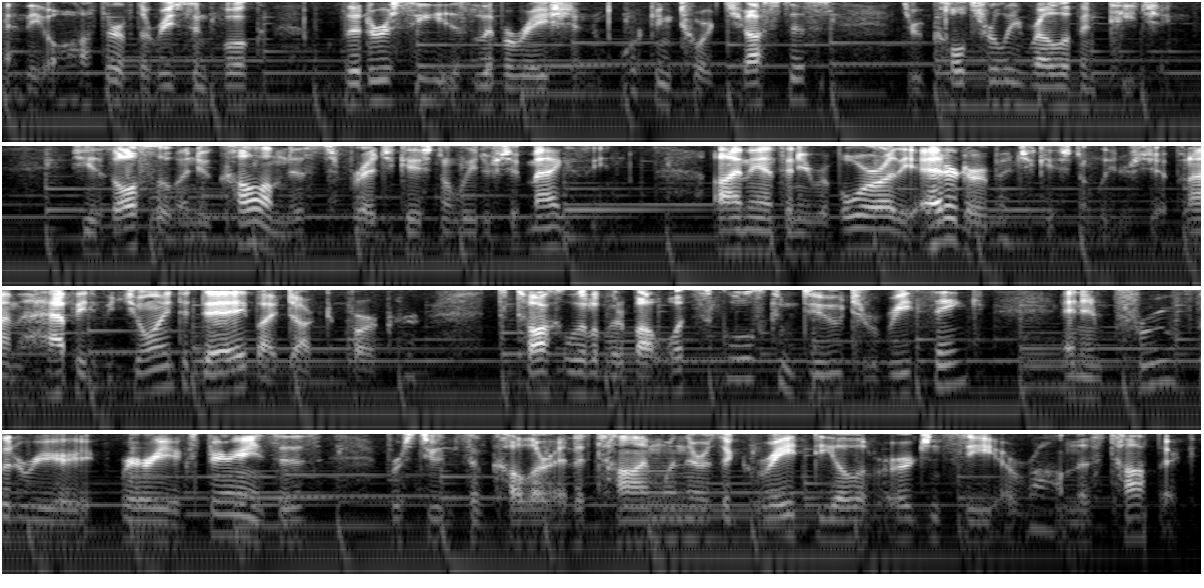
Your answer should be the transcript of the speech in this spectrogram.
and the author of the recent book, Literacy is Liberation Working Toward Justice Through Culturally Relevant Teaching. She is also a new columnist for Educational Leadership magazine. I'm Anthony Rebora, the editor of Educational Leadership, and I'm happy to be joined today by Dr. Parker to talk a little bit about what schools can do to rethink and improve literary experiences for students of color at a time when there is a great deal of urgency around this topic.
